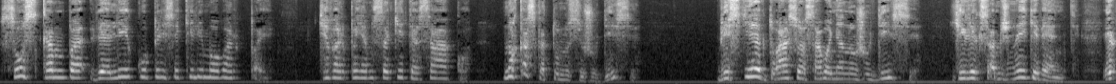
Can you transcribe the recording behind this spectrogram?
suskamba Velykų prisikėlimo varpai. Tie varpai jam sakyti sako, nu kas, kad tu nusižudysi? Vis tiek dvasio savo nenužudysi. Ji liks amžinai gyventi ir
